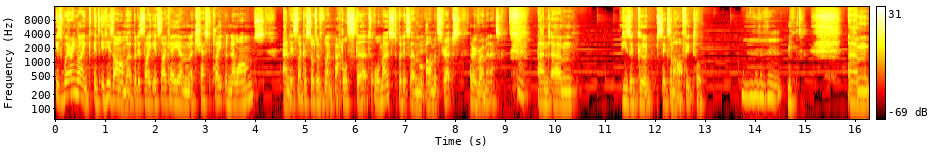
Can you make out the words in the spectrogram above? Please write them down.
is wearing like it, it is armor, but it's like it's like a um, a chest plate but no arms, and it's like a sort of like battle skirt almost, but it's um, armored strips, very Romanesque. And um, he's a good six and a half feet tall. Um,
